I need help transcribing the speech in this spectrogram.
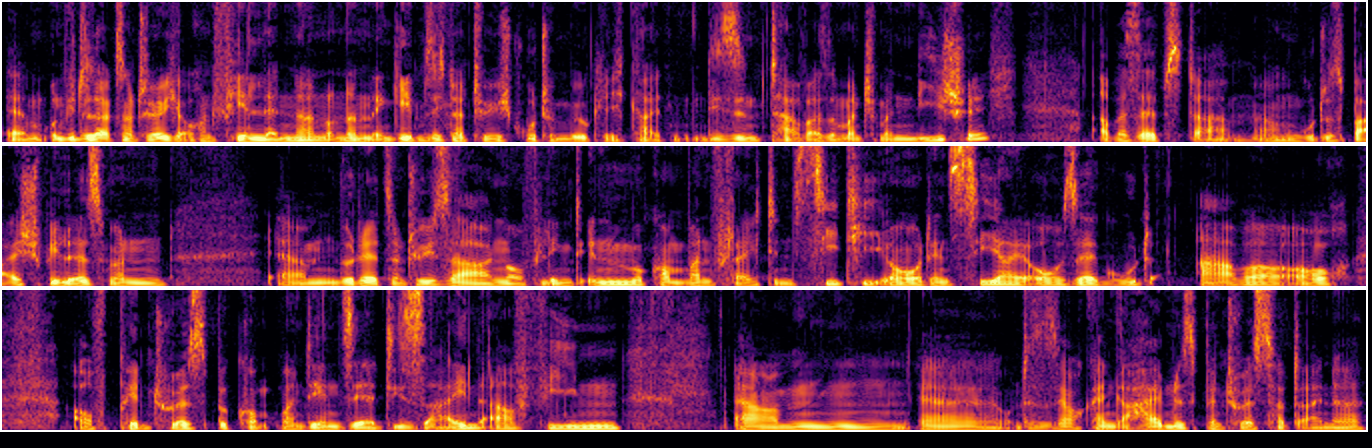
Ähm, und wie du sagst, natürlich auch in vielen Ländern und dann ergeben sich natürlich gute Möglichkeiten. Die sind teilweise manchmal nischig, aber selbst da. Ja, ein gutes Beispiel ist, man ähm, würde jetzt natürlich sagen, auf LinkedIn bekommt man vielleicht den CTO, den CIO sehr gut, aber auch auf Pinterest bekommt man den sehr designaffinen. Ähm, äh, und das ist ja auch kein Geheimnis, Pinterest hat eine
